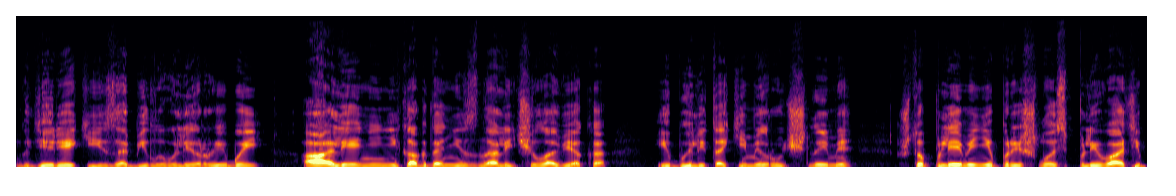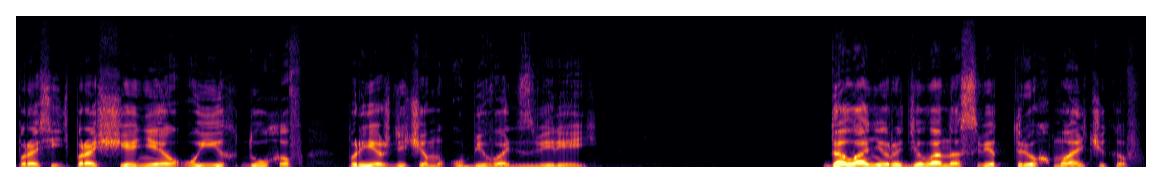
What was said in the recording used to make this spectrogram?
где реки изобиловали рыбой, а олени никогда не знали человека и были такими ручными, что племени пришлось плевать и просить прощения у их духов, прежде чем убивать зверей. Далани родила на свет трех мальчиков,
